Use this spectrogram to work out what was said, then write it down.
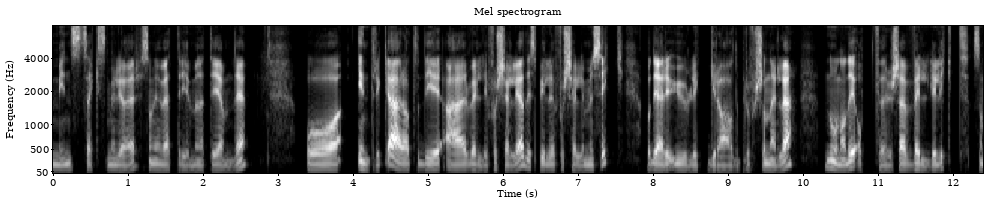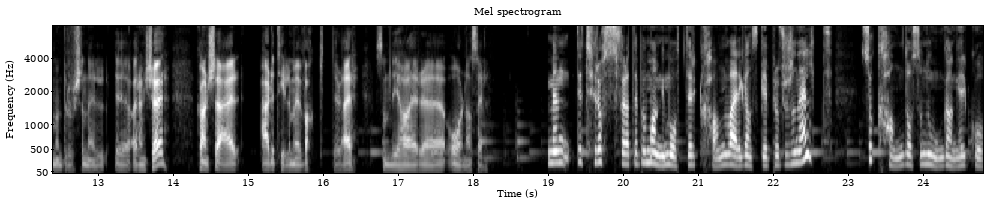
minst seks miljøer som vi vet driver med dette jevnlig. Og inntrykket er at de er veldig forskjellige. De spiller forskjellig musikk, og de er i ulik grad profesjonelle. Noen av de oppfører seg veldig likt som en profesjonell eh, arrangør. Kanskje er, er, det til og med vakter der som de har eh, ordna selv. Men til tross for at det på mange måter kan være ganske profesjonelt, så kan det også noen ganger gå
